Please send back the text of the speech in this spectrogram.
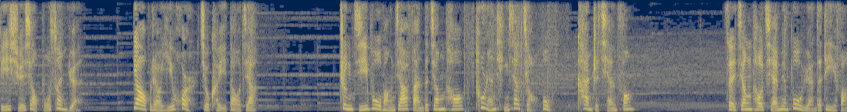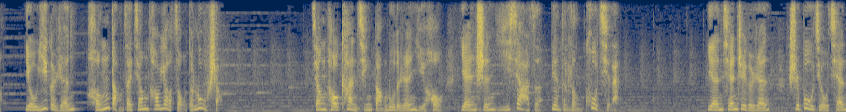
离学校不算远，要不了一会儿就可以到家。正疾步往家返的江涛突然停下脚步，看着前方。在江涛前面不远的地方，有一个人横挡在江涛要走的路上。江涛看清挡路的人以后，眼神一下子变得冷酷起来。眼前这个人是不久前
